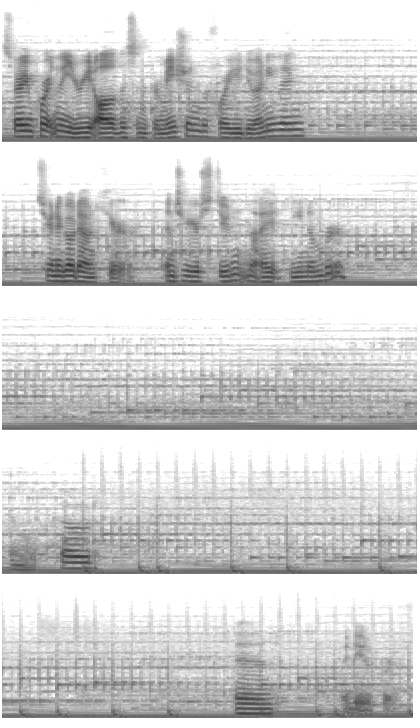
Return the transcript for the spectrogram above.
It's very important that you read all of this information before you do anything. So you're going to go down here, enter your student ID number, and the code. And my date of birth.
